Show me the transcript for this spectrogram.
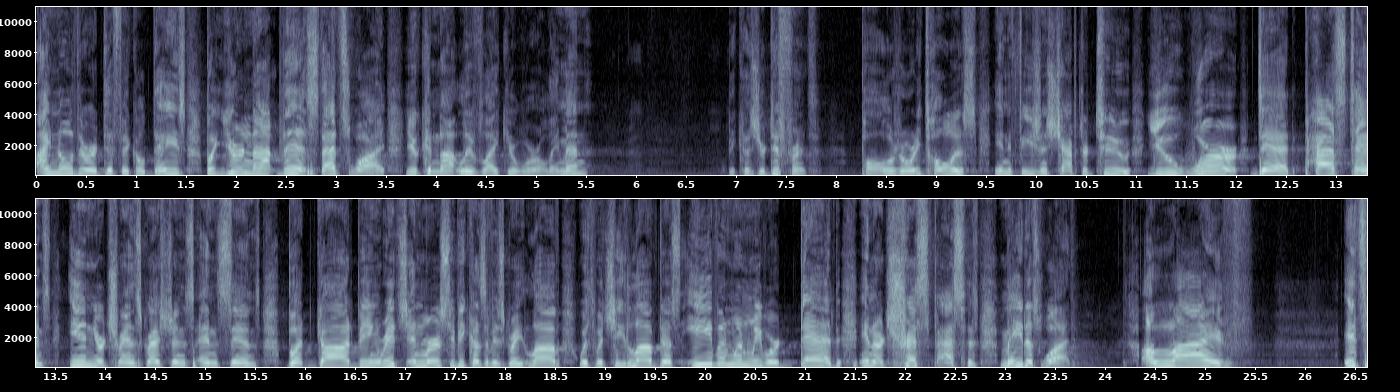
I know there are difficult days, but you're not this. That's why you cannot live like your world. Amen? Because you're different. Paul has already told us in Ephesians chapter 2 you were dead, past tense, in your transgressions and sins. But God, being rich in mercy because of his great love with which he loved us, even when we were dead in our trespasses, made us what? Alive. It's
